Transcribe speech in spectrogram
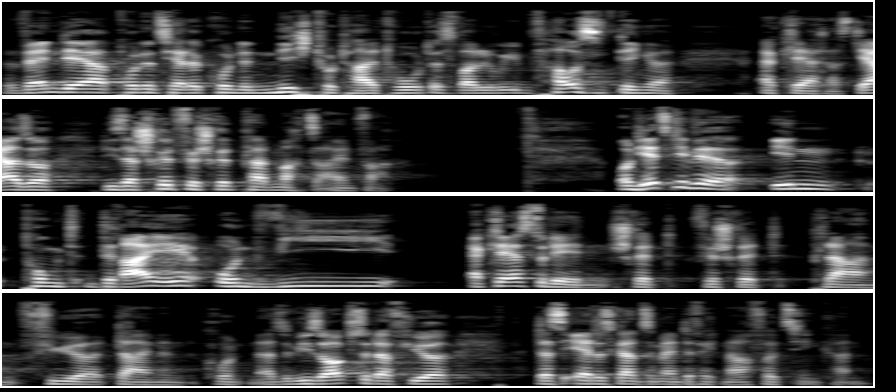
wenn der potenzielle Kunde nicht total tot ist, weil du ihm tausend Dinge erklärt hast. Ja, also dieser Schritt-für-Schritt-Plan macht es einfach. Und jetzt gehen wir in Punkt drei und wie erklärst du den Schritt-für-Schritt-Plan für deinen Kunden? Also wie sorgst du dafür, dass er das Ganze im Endeffekt nachvollziehen kann?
